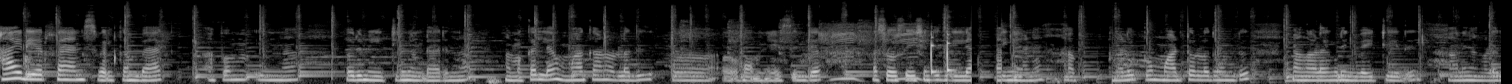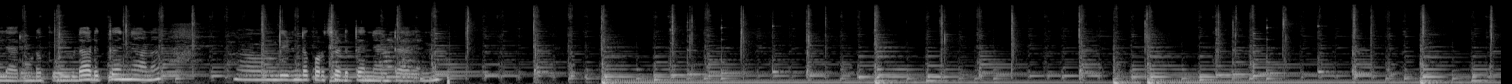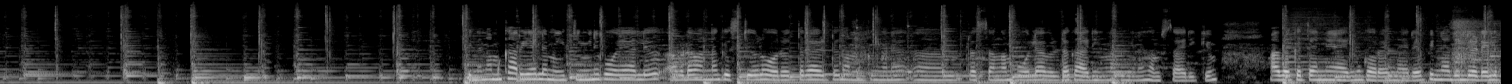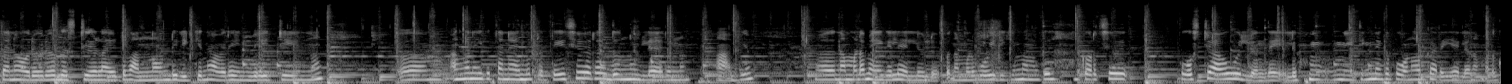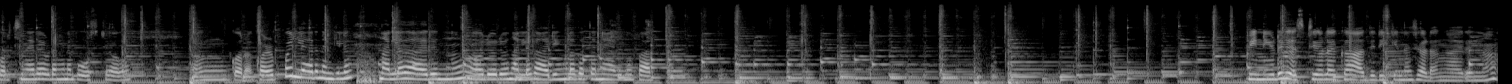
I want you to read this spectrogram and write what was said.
Hi dear fans welcome back അപ്പം ഇന്ന് ഒരു മീറ്റിംഗ് ഉണ്ടായിരുന്നു. നമുക്കല്ല ഉമ്മാക്കാണുള്ളത് ഹോം നേഴ്സിന്റെ അസോസിയേഷന്റെ ജില്ലാ മീറ്റിംഗ് ആണ്. അപ്പം ഞങ്ങളിപ്പോൾ ഉമ്മാടത്തുള്ളത് കൊണ്ട് ഞങ്ങളെയും കൂടി ഇൻവൈറ്റ് ചെയ്ത് അങ്ങനെ ഞങ്ങളെല്ലാവരും കൂടെ പോയി. ഇവിടെ അടുത്ത് തന്നെയാണ് വീടിന്റെ കുറച്ചടുത്ത് തന്നെ ആയിട്ടായിരുന്നു പിന്നെ നമുക്കറിയാമല്ലോ മീറ്റിങ്ങിന് പോയാൽ അവിടെ വന്ന ഗസ്റ്റുകൾ ഓരോരുത്തരായിട്ട് നമുക്കിങ്ങനെ പ്രസംഗം പോലെ അവരുടെ കാര്യങ്ങളൊക്കെ ഇങ്ങനെ സംസാരിക്കും. അതൊക്കെ തന്നെയായിരുന്നു കുറേ നേരം. പിന്നെ അതിന്റെ ഇടയിൽ തന്നെ ഓരോരോ ഗസ്റ്റുകളായിട്ട് വന്നുകൊണ്ടിരിക്കുന്നു അവരെ ഇൻവൈറ്റ് ചെയ്യുന്നു. അങ്ങനെയൊക്കെ തന്നെ ആയിരുന്നു പ്രത്യേകിച്ച് വേറെ ഇതൊന്നും ഇല്ലായിരുന്നു. ആദ്യം നമ്മുടെ മേഖലയല്ലല്ലോ. അപ്പോൾ നമ്മൾ പോയിരിക്കുമ്പോൾ നമുക്ക് കുറച്ച് പോസ്റ്റ് ആവുമല്ലോ എന്തായാലും. മീറ്റിങ്ങിനൊക്കെ പോകണമൊക്കെ അറിയാമല്ലോ നമ്മൾ കുറച്ച് നേരം അവിടെ അങ്ങനെ പോസ്റ്റ് ആവും. കുറെ കുഴപ്പമില്ലായിരുന്നെങ്കിലും നല്ലതായിരുന്നു. ഓരോരോ നല്ല കാര്യങ്ങളൊക്കെ തന്നെ ആയിരുന്നു പറ പിന്നീട് ഗസ്റ്റുകളൊക്കെ ആദരിക്കുന്ന ചടങ്ങായിരുന്നു.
